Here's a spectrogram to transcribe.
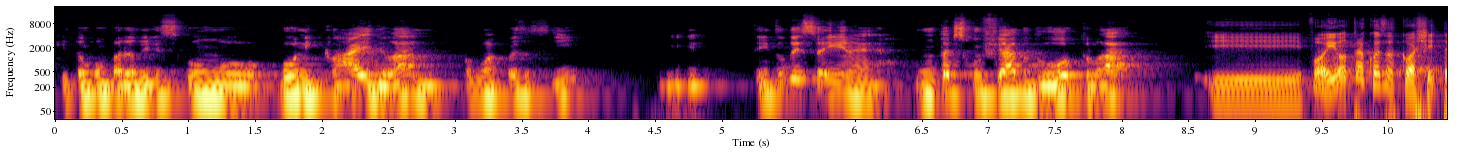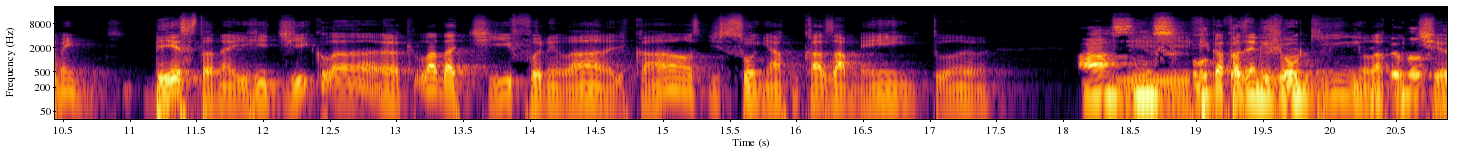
que estão comparando eles com o Bonnie Clyde lá, alguma coisa assim. E tem tudo isso aí, né? Um tá desconfiado do outro lá. E, pô, e outra coisa que eu achei também besta, né, e ridícula, aquilo lá da Tiffany lá, né, de, de sonhar com casamento, né? Ah, sim. E fica fazendo joguinho lá com o Chuck.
